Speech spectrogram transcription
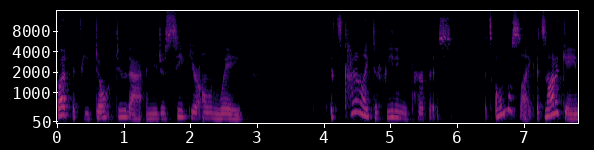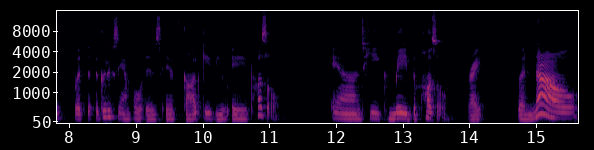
But if you don't do that and you just seek your own way, it's kind of like defeating the purpose. It's almost like it's not a game, but a good example is if God gave you a puzzle and He made the puzzle, right? But now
